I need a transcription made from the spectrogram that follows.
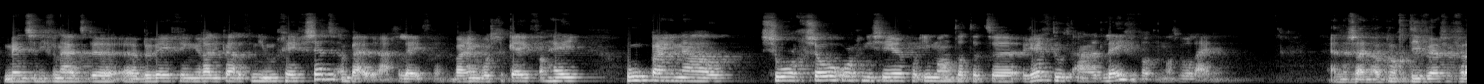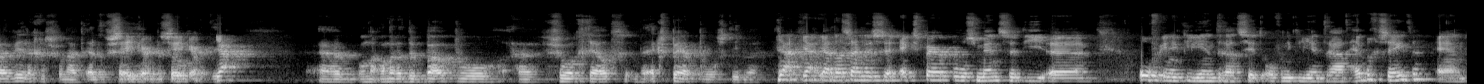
mensen die vanuit de beweging Radicale Vernieuwing GGZ een bijdrage leveren. Waarin wordt gekeken van, hey, hoe kan je nou zorg zo organiseren voor iemand dat het uh, recht doet aan het leven wat iemand wil leiden. En er zijn ook nog diverse vrijwilligers vanuit LFC. Zeker, zeker, die, ja. eh, onder andere de bouwpool, uh, zorggeld, de expertpools die we. Ja, ja, ja dat zijn dus expertpools, mensen die of in een cliëntenraad zitten of in een cliëntenraad hebben gezeten en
